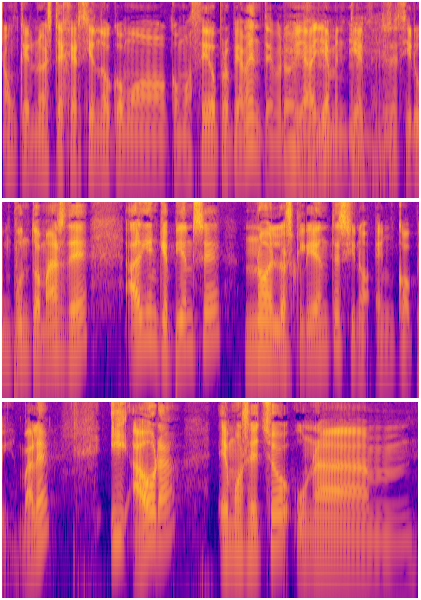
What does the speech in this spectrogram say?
aunque no esté ejerciendo como, como CEO propiamente, pero ya, ya me entiendes. Es decir, un punto más de alguien que piense no en los clientes, sino en copy, ¿vale? Y ahora hemos hecho una, mm,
